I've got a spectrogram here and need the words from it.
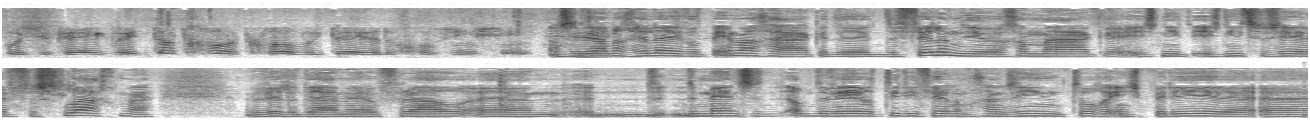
Voor zover ik weet, dat glad geloof ik tegen de godsdienst in. Als ik daar nog heel even op in mag haken. De, de film die we gaan maken is niet, is niet zozeer een verslag. Maar we willen daarmee ook vooral um, de, de, mensen op de wereld die die film gaan zien... toch inspireren uh,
